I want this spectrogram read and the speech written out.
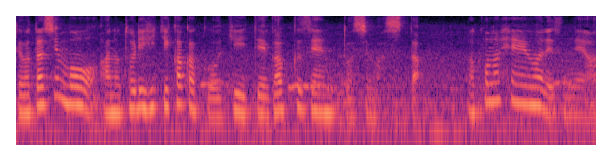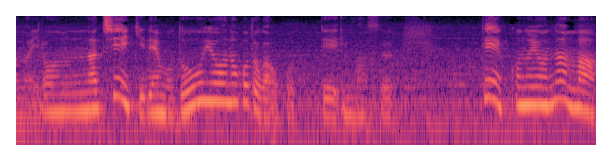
で私もあの取引価格を聞いて愕然としました。まあこの辺はですねあのいろんな地域でも同様のことが起こっています。でこのような、まあ、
